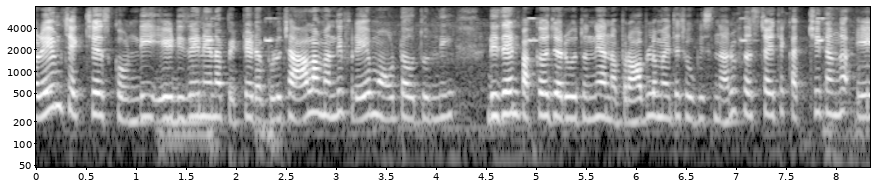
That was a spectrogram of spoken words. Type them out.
ఫ్రేమ్ చెక్ చేసుకోండి ఏ డిజైన్ అయినా పెట్టేటప్పుడు చాలామంది ఫ్రేమ్ అవుట్ అవుతుంది డిజైన్ పక్కకు జరుగుతుంది అన్న ప్రాబ్లం అయితే చూపిస్తున్నారు. ఫస్ట్ అయితే ఖచ్చితంగా ఏ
